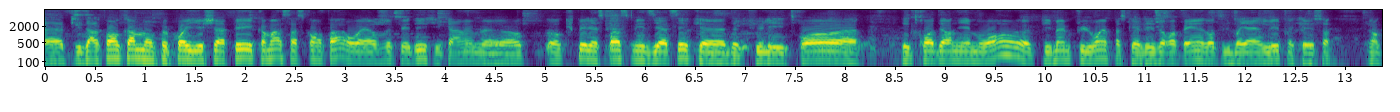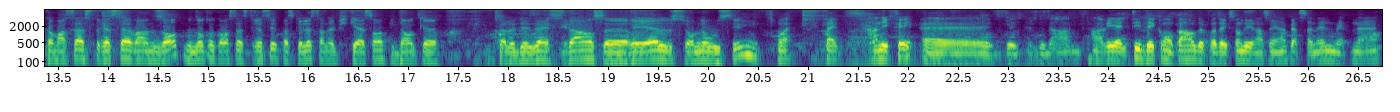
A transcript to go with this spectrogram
Euh, puis dans le fond, comme on peut pas y échapper, comment ça se compare au RGPD qui quand même euh, occupé l'espace médiatique euh, depuis les trois euh, les trois derniers mois, puis même plus loin parce que les Européens, les autres, ils y arriver, fait que ça, ils ont commencé à stresser avant nous autres, mais nous autres, on commencé à stresser parce que là, c'est en application, puis donc, euh, ça a des incidences euh, réelles sur nous aussi. Oui. En effet, euh, en, réalité, dès qu'on parle de protection des renseignements personnels maintenant,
